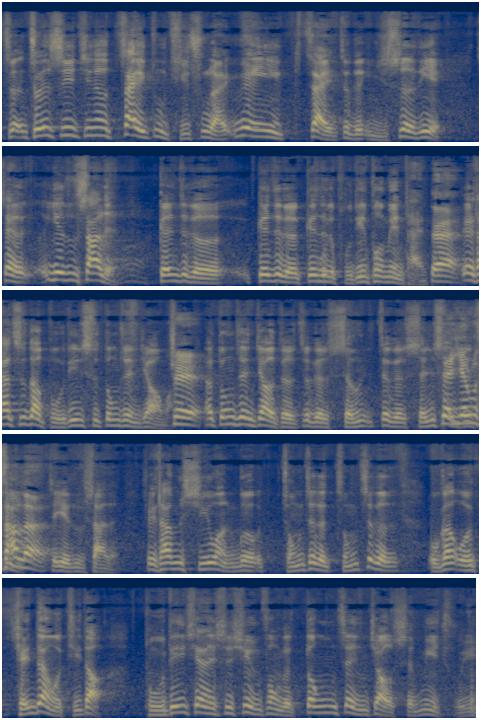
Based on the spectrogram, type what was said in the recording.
泽泽连斯基今天再度提出来，愿意在这个以色列，在耶路撒冷跟这个跟这个跟这个普京碰面谈，对，因为他知道普京是东正教嘛，是，那东正教的这个神这个神圣在耶路撒冷，在耶路撒冷。所以他们希望能够从这个从这个，我刚我前一段我提到，普京现在是信奉的东正教神秘主义，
